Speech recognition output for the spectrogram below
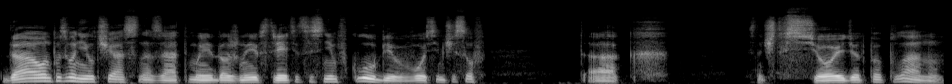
«Да, он позвонил час назад. Мы должны встретиться с ним в клубе в восемь часов». «Так, значит, все идет по плану».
